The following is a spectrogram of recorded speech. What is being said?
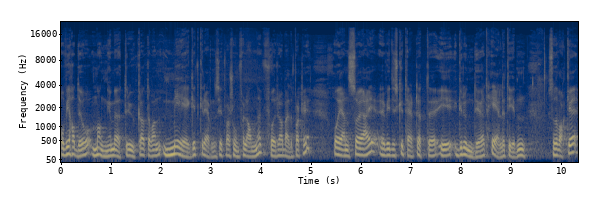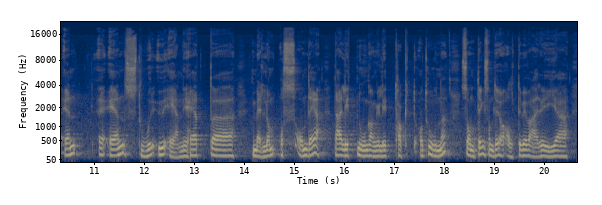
og vi hadde jo mange møter i uka. Det var en meget krevende situasjon for landet, for Arbeiderpartiet. Og Jens og jeg eh, vi diskuterte dette i grundighet hele tiden. Så det var ikke en, en stor uenighet eh, mellom oss om det. Det er litt, noen ganger litt takt og tone. Sånne ting som det alltid vil være i, eh,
